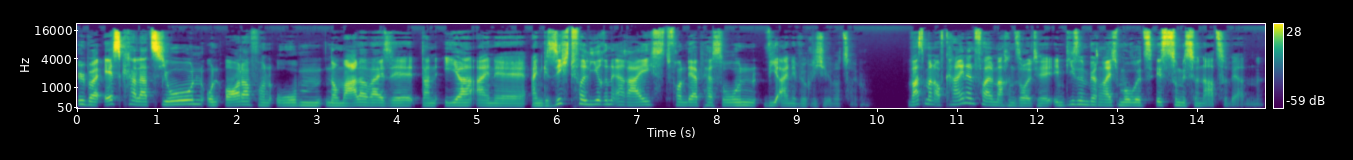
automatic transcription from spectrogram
über Eskalation und Order von oben normalerweise dann eher eine, ein Gesicht verlieren erreichst von der Person wie eine wirkliche Überzeugung. Was man auf keinen Fall machen sollte in diesem Bereich, Moritz, ist zum Missionar zu werden.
